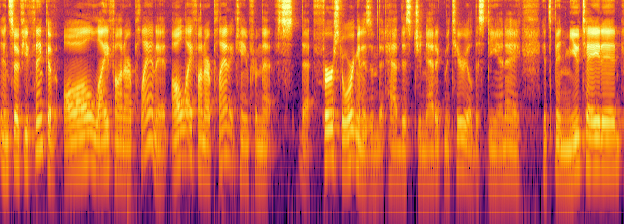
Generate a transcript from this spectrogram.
And so if you think of all life on our planet, all life on our planet came from that, that first organism that had this genetic material, this DNA. It's been mutated,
